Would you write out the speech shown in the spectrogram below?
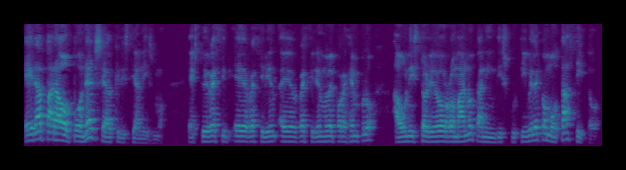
era para oponerse al cristianismo. Estoy eh, refiriéndome, por ejemplo, a un historiador romano tan indiscutible como Tácito,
